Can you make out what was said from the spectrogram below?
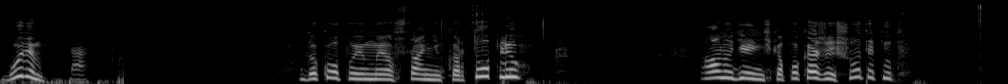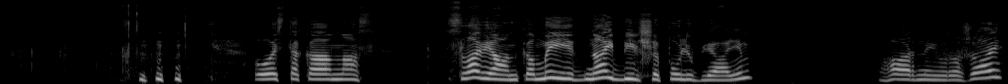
Будемо? Да. Докопуємо ми останню картоплю. Ану, Денечка, покажи, що ти тут? Ось така в нас слав'янка. Ми її найбільше полюбляємо. Гарний урожай.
